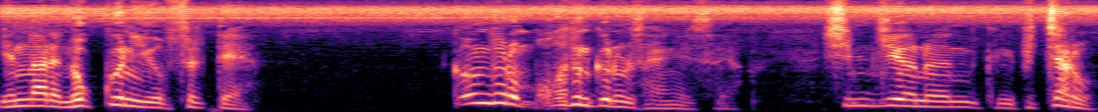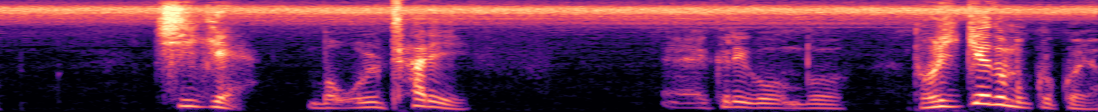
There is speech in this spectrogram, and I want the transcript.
옛날에 녹근이 없을 때 끈으로 모든 끈으로 사용했어요. 심지어는 그 빗자루, 지게, 뭐 울타리, 에, 그리고 뭐 도리깨도 묶었고요.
